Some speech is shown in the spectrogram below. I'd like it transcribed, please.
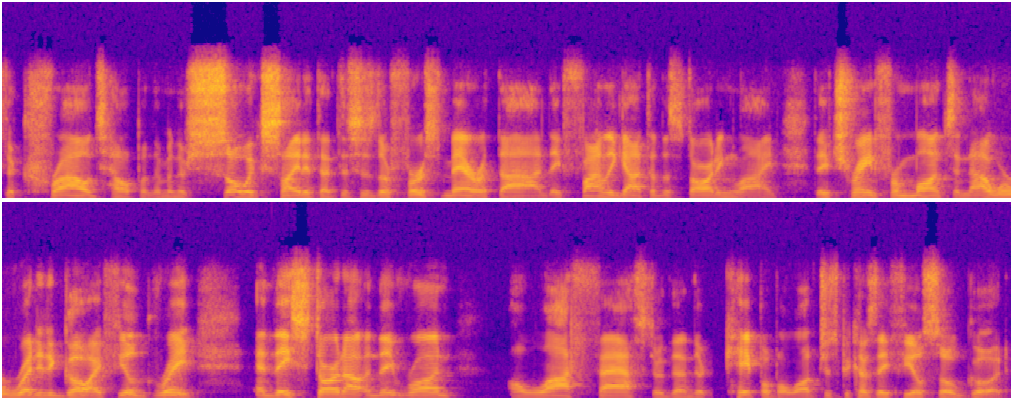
the crowds helping them, and they're so excited that this is their first marathon. They finally got to the starting line. They've trained for months, and now we're ready to go. I feel great. And they start out and they run a lot faster than they're capable of just because they feel so good.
